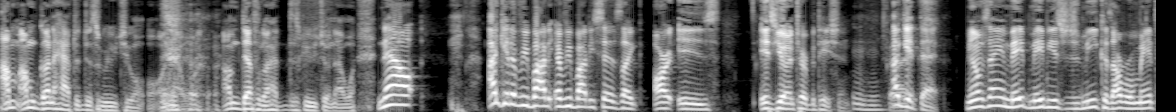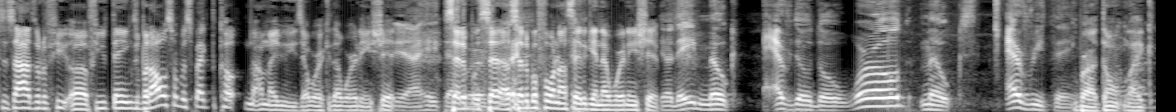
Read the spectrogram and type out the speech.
I'm I'm gonna have to disagree with you on, on that one. I'm definitely gonna have to disagree with you on that one. Now, I get everybody. Everybody says like art is is your interpretation. Mm-hmm. I get that. You know what I'm saying? Maybe maybe it's just me because I romanticize with a few a few things, but I also respect the. Co- no, I'm not even use that word because that word ain't shit. Yeah, I hate that Said it, word, said, I said it before and I'll say it again. That word ain't shit, Yo, they milk every the, the world milks everything. bro. I Don't like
